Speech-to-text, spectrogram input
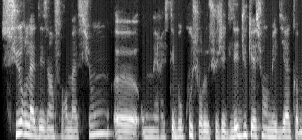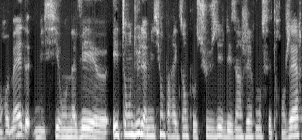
sur la désinformation. Euh, on est resté beaucoup sur le sujet de l'éducation aux médias comme remède, mais si on avait euh, étendu la mission, par exemple, au sujet des ingérences étrangères,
